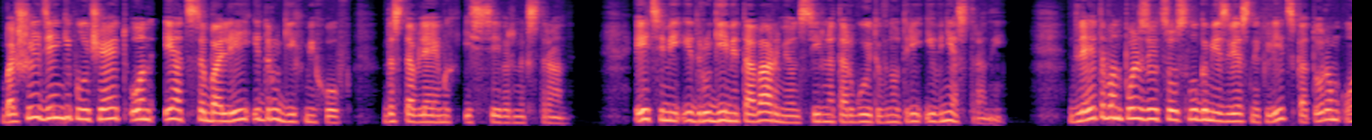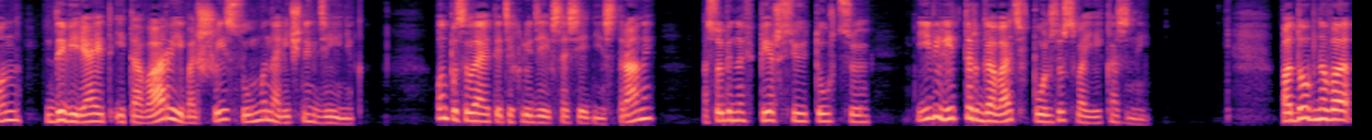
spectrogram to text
Большие деньги получает он и от соболей и других мехов, доставляемых из северных стран. Этими и другими товарами он сильно торгует внутри и вне страны. Для этого он пользуется услугами известных лиц, которым он доверяет и товары, и большие суммы наличных денег. Он посылает этих людей в соседние страны, особенно в Персию и Турцию, и велит торговать в пользу своей казны. Подобного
